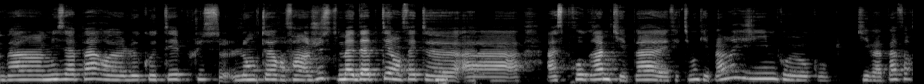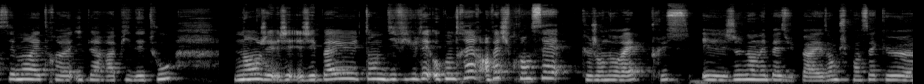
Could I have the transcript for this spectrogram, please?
Ben, mis à part euh, le côté plus lenteur, enfin juste m'adapter en fait euh, à, à ce programme qui est pas effectivement qui est pas un régime, qui va pas forcément être hyper rapide et tout. Non, j'ai pas eu tant de difficultés. Au contraire, en fait, je pensais que j'en aurais plus et je n'en ai pas eu. Par exemple, je pensais que euh,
